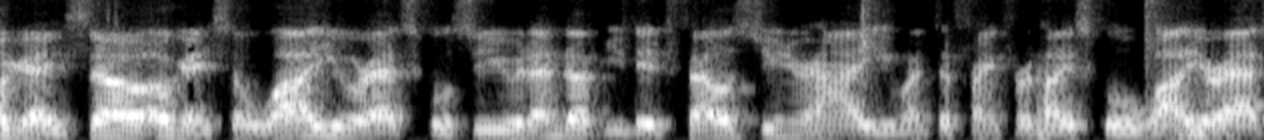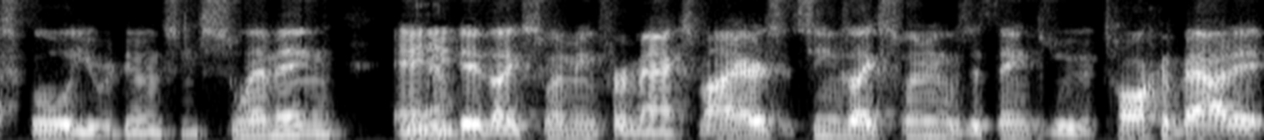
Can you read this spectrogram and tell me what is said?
Okay. So okay. So while you were at school, so you would end up you did Fels Junior High. You went to Frankford High School. While you're mm-hmm. at school, you were doing some swimming, and you did like swimming for Max Myers. It seems like swimming was a thing because we would talk about it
